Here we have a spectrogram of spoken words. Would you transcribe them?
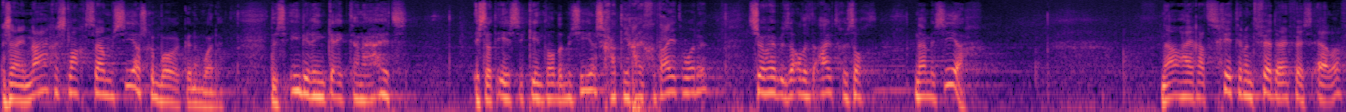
zijn nageslacht, zou Messias geboren kunnen worden. Dus iedereen kijkt daarnaar uit. Is dat eerste kind al de Messias? Gaat hij getijd worden? Zo hebben ze altijd uitgezocht naar Messias. Nou, hij gaat schitterend verder, vers 11.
